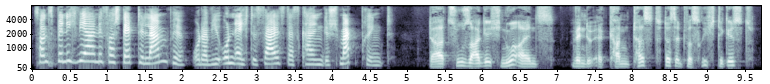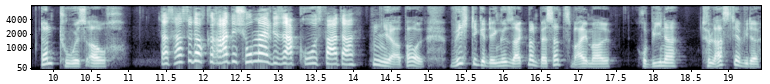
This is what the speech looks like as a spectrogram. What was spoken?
Sonst bin ich wie eine versteckte Lampe oder wie unechtes Salz, das keinen Geschmack bringt. Dazu sage ich nur eins. Wenn du erkannt hast, dass etwas richtig ist, dann tu es auch. Das hast du doch gerade schon mal gesagt, Großvater. Hm, ja, Paul. Wichtige Dinge sagt man besser zweimal. Rubina, du lachst ja wieder.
